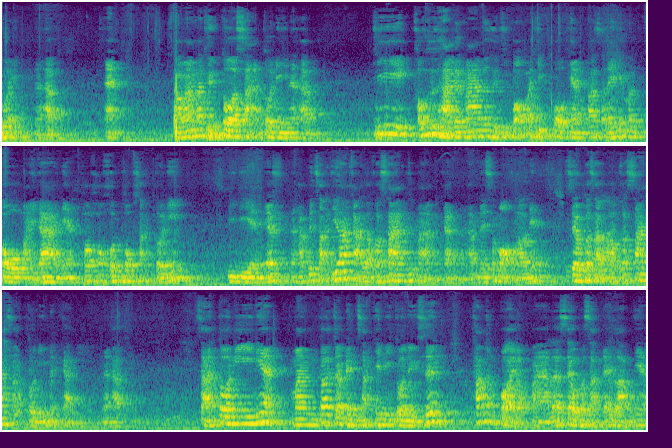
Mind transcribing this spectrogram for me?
ด้วยนะครับอะต่อมามาถึงตัวสารตัวนี้นะครับ ที่เขาคือหากันมากก็คือที่บอกว่าฮิปโปแคมปัสอะไรที่มันโตใหม่ได้เนี่ยเพราะเขาค้นพบสารตัวนี้ BDNF นะครับเป็นสารที่ร่างกายเราก็สร้างขึ้นมาเหมือนกันนะครับในสมองเราเนี่ยเซลล์ประสาทเราก็สร้างสารตัวนี้เหมือนกันนะครับ สารตัวนี้เนี่ยมันก็จะเป็นสารเคมีตัวหนึ่งซึ่งถ้ามันปล่อยออกมาแล้วเซลล์ประสาทได้รับเนี่ย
